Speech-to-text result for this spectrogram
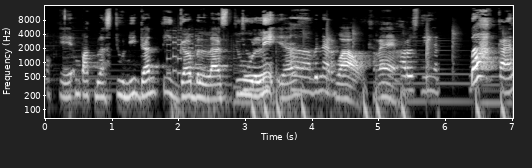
Oke, 14 Juni dan 13 Juli, ya. Ah, benar. Wow, keren. Harus diingat. Bahkan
